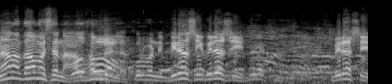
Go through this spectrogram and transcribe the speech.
না না, দাম আছে না, আলহামদুলিল্লাহ, কোরবানি। বিরাশি বিরাশি বিরাশি।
